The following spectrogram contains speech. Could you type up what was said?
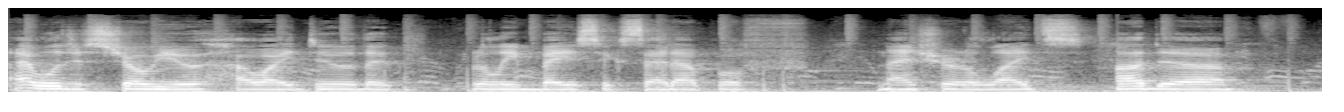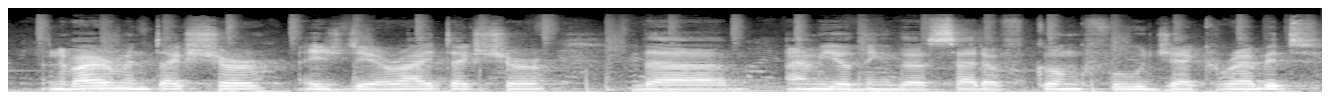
I will just show you how I do the really basic setup of natural lights. Add uh, environment texture, HDRI texture, the I'm using the set of Kung Fu Jack Rabbit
